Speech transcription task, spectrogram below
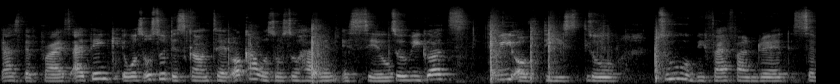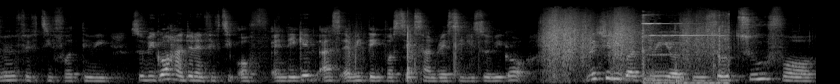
that's the price. I think it was also discounted. Orca was also having a sale. So we got three of these. So two will be 500 750 for three. So we got 150 off and they gave us everything for 600 cedi so we got literally got three of these. So two for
